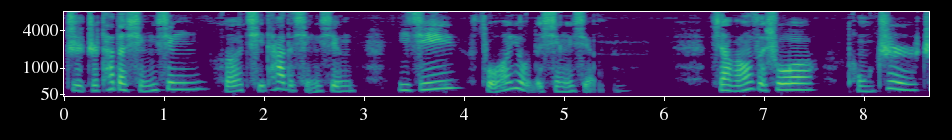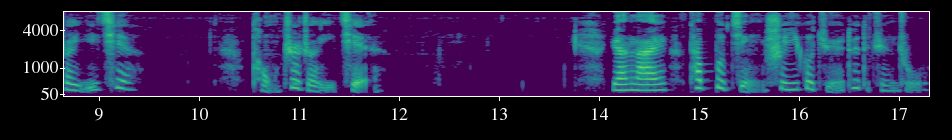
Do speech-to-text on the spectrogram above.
指着他的行星和其他的行星，以及所有的星星。小王子说：“统治这一切。”统治这一切。原来他不仅是一个绝对的君主，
